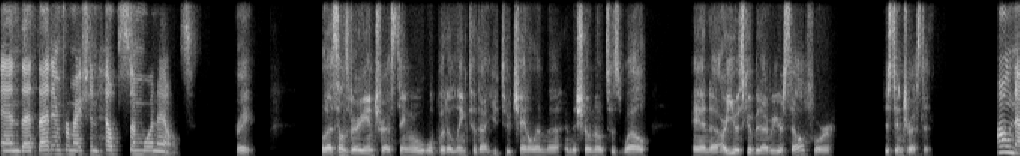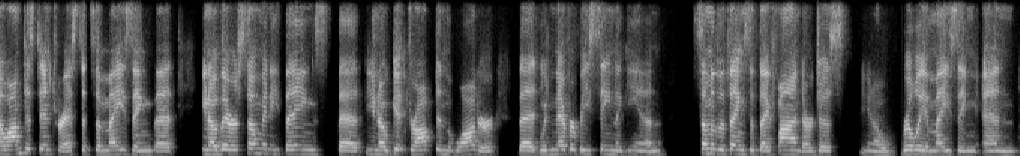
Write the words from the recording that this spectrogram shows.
and that that information helps someone else. Great. Well, that sounds very interesting. We'll, we'll put a link to that YouTube channel in the in the show notes as well. And uh, are you a scuba diver yourself, or just interested? Oh no i'm just interested. It's amazing that you know there are so many things that you know get dropped in the water that would never be seen again. Some of the things that they find are just you know really amazing. And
